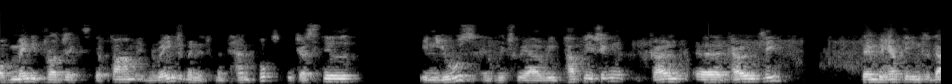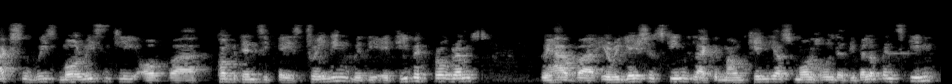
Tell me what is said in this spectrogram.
of many projects, the farm and range management handbooks, which are still in use and which we are republishing uh, currently. Then we have the introduction more recently of competency-based training with the ATVET programs. We have uh, irrigation schemes like the Mount Kenya Smallholder Development Scheme.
